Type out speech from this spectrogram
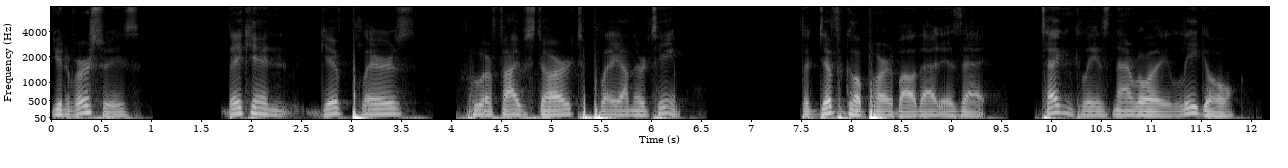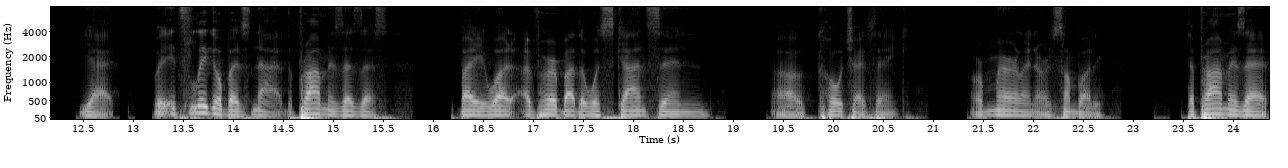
universities, they can give players who are five star to play on their team. The difficult part about that is that technically it's not really legal yet. But it's legal, but it's not. The problem is as this. By what I've heard by the Wisconsin uh, coach, I think, or Maryland or somebody. The problem is that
